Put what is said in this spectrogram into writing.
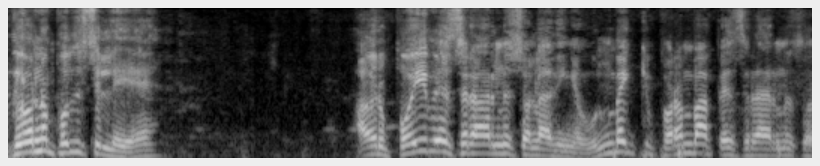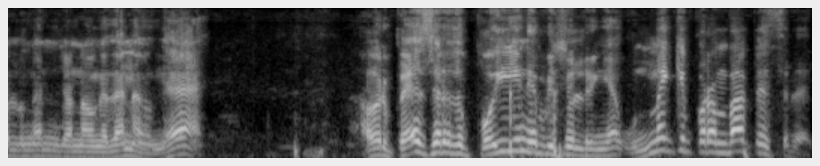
இது ஒண்ணும் புதுசு இல்லையே. அவர் பொய் பேசுறாருன்னு சொல்லாதீங்க. உண்மைக்கு புறம்பா பேசுறாருன்னு சொல்லுங்கன்னு சொன்னவங்க தானே அவங்க? அவர் பேசுறது பொய்ன்னு எப்படி சொல்றீங்க? உண்மைக்கு புறம்பா பேசுறாரு.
